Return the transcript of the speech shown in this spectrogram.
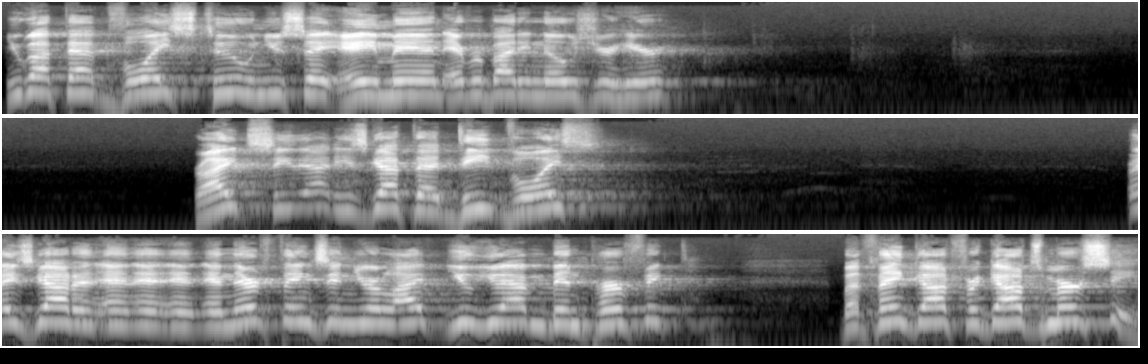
You got that voice too when you say amen, everybody knows you're here. Right? See that? He's got that deep voice. Praise God. And, and, and, and there are things in your life, you, you haven't been perfect, but thank God for God's mercy.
